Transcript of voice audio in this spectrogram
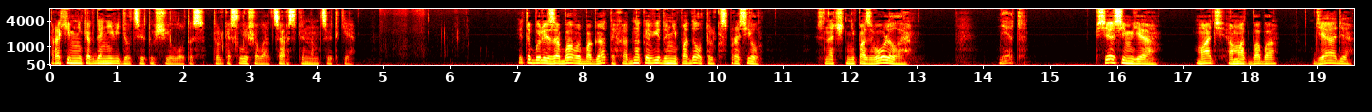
Рахим никогда не видел цветущий лотос, только слышал о царственном цветке. Это были забавы богатых, однако виду не подал, только спросил — Значит, не позволила? Нет. Вся семья, мать, Амат-баба, дядя,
